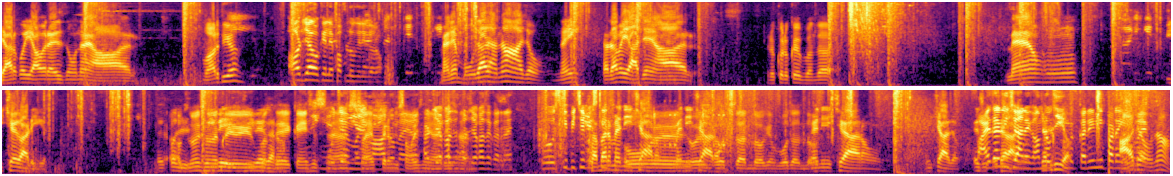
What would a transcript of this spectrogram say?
यार कोई और एस दो ना यार। मार दिया? और जाओ अकेले पपलू गिरी करो मैंने बोला था ना आ जाओ। नहीं चला भाई आ जाए यार। रुको रुको बंदा। मैं हूँ पीछे गाड़ी के। बिल्कुल अब में सुना कोई रहा बंदे कहीं से मुझे मुझे स्नाइप कर मुझे समझ नहीं आ जगह से हर जगह से कर रहे हैं। वो पीछे भी खबर मैं नीचे आ रहा हूँ मैं नीचे आ रहा हूँ। बहुत ज़्यादा लोग हैं बहुत ज़्यादा लोग। मैं नीचे आ रहा हूँ नीचे आ जाओ। फ़ायदा नीचे आने का हम लोग कर ही नहीं पड़ेंगे आ जाओ ना।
